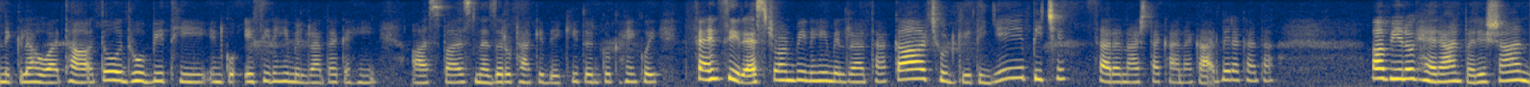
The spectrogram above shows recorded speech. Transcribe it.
निकला हुआ था तो धूप भी थी, इनको एसी नहीं मिल रहा था कहीं। आसपास नज़र उठा के देखी तो इनको कहीं कोई फैंसी रेस्टोरेंट भी नहीं मिल रहा था। कार छूट गई थी, ये पीछे सारा नाश्ता खाना कार में रखा था। अब ये लोग हैरान, परेशान,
